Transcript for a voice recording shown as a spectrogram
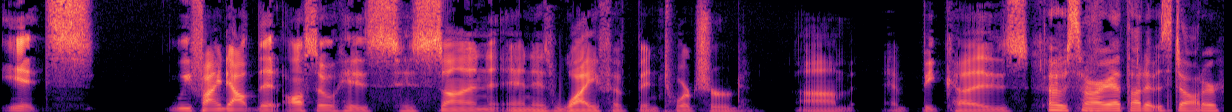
it's we find out that also his his son and his wife have been tortured um because oh sorry. I thought it was daughter.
